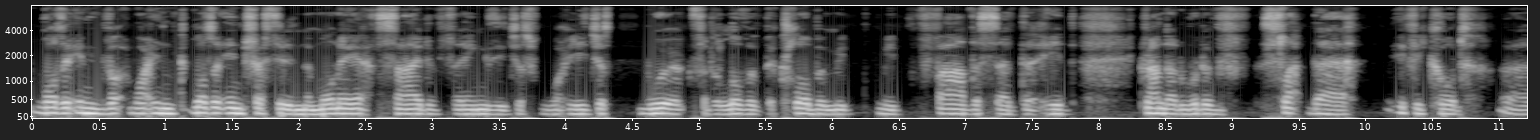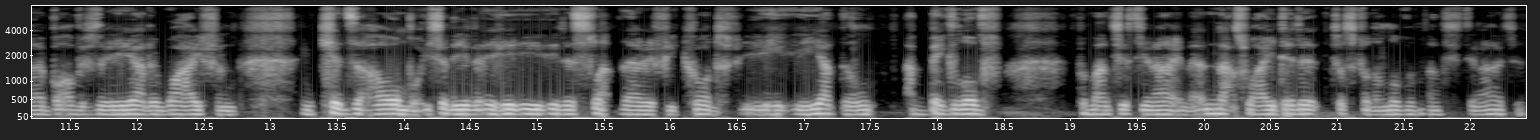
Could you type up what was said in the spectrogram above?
wasn't in, wasn't interested in the money side of things. He just he just worked for the love of the club. And my, my father said that he'd granddad would have slept there if he could, uh, but obviously he had a wife and, and kids at home. But he said he'd, he, he'd have slept there if he could. He, he had the, a big love for Manchester United, and that's why he did it, just for the love of Manchester United.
